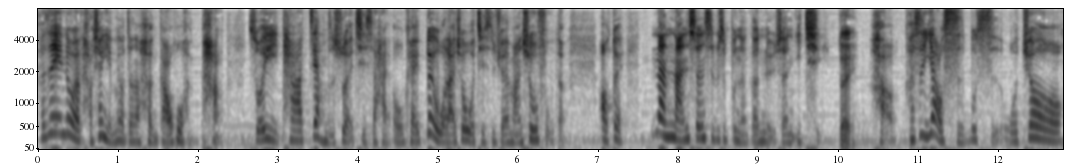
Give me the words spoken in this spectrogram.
可是印度人好像也没有真的很高或很胖，所以他这样子睡其实还 OK。对我来说，我其实觉得蛮舒服的。哦，对，那男生是不是不能跟女生一起？对，好，可是要死不死，我就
